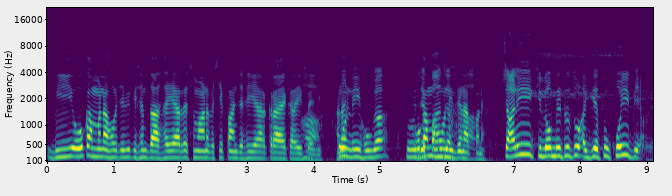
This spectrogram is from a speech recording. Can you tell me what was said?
ਵੀ ਉਹ ਕੰਮ ਨਾ ਹੋ ਜੇ ਵੀ ਕਿਸੇ ਨੂੰ 10000 ਦੇ ਸਮਾਨ ਪਿੱਛੇ 5000 ਕਿਰਾਇਆ ਕਰਾਈ ਪੈ ਜੀ ਉਹ ਨਹੀਂ ਉਹ ਕਿਉਂ ਜੇ ਕੰਮ ਹੋਣ ਪੰਜ ਨਹੀਂ ਦੇਣਾ ਆਪਾਂ ਨੇ। 40 ਕਿਲੋਮੀਟਰ ਤੋਂ ਅੱਗੇ ਤੂੰ ਕੋਈ ਵੀ ਆਵੇ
